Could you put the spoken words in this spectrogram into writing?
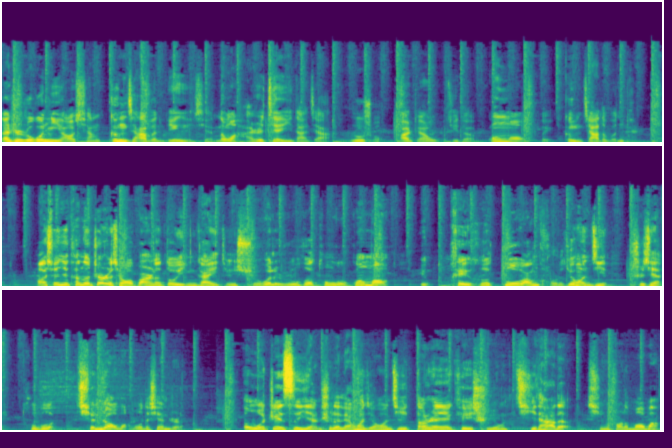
但是如果你要想更加稳定一些，那我还是建议大家入手 2.5G 的光猫会更加的稳妥。好，相信看到这儿的小伙伴呢，都应该已经学会了如何通过光猫，并配合多网口的交换机，实现突破千兆网络的限制了。那我这次演示的两款交换机，当然也可以使用其他的型号的猫棒，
